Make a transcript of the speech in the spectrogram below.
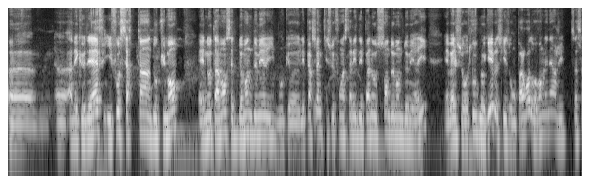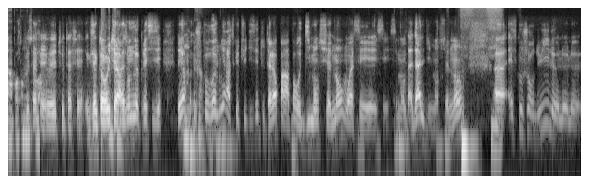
avec EDF, il faut certains documents et notamment cette demande de mairie. Donc euh, les personnes qui se font installer des panneaux sans demande de mairie, eh ben, elles se retrouvent bloquées parce qu'ils n'auront pas le droit de revendre l'énergie. Ça, c'est important de le savoir. oui, tout à fait. Exactement, oui, tu as raison de le préciser. D'ailleurs, pour revenir à ce que tu disais tout à l'heure par rapport au dimensionnement, moi, c'est mon dada, le dimensionnement. Euh, est-ce qu'aujourd'hui, le, le,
